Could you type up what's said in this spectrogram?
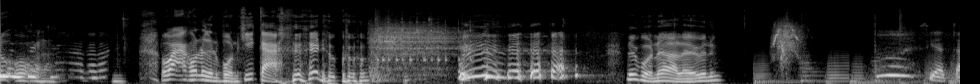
ดูคนโอ้มันจะเกลียดอะนะว่าคนอื่นผลขี้กาก ดูกูได้ผลอะไรไม่รู้เสียใจ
